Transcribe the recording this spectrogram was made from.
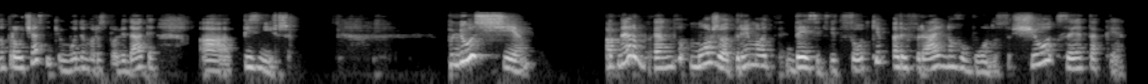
Ну, про учасників будемо розповідати а, пізніше. Плюс ще партнер бренду може отримувати 10% реферального бонусу. Що це таке?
